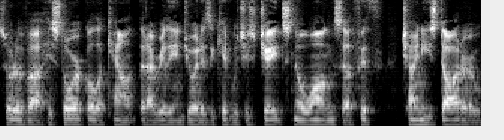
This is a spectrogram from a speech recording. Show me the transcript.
sort of a historical account that I really enjoyed as a kid, which is Jade Snow Wong's uh, Fifth Chinese Daughter,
